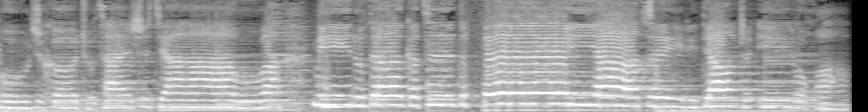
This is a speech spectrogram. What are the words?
不知何处才是家。迷路的鸽子的飞呀，嘴里叼着一朵花。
